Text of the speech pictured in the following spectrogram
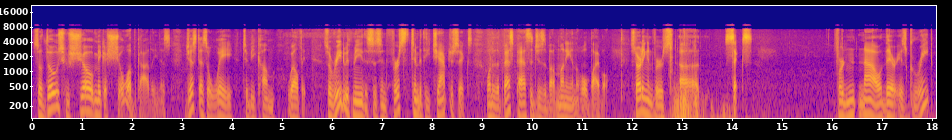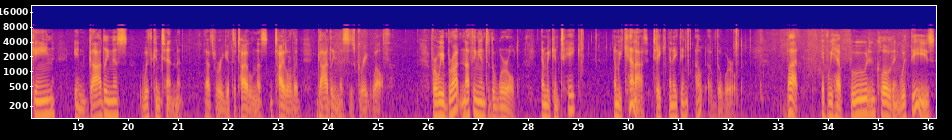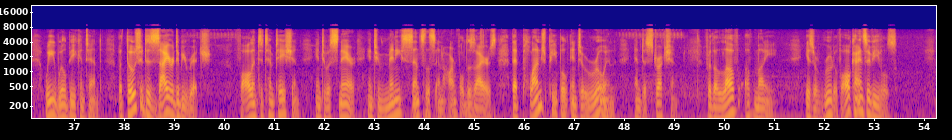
So those who show make a show of godliness just as a way to become wealthy. So read with me. This is in 1 Timothy chapter 6, one of the best passages about money in the whole Bible. Starting in verse uh, 6. For now there is great gain in godliness with contentment. That's where we get the title that godliness is great wealth. For we brought nothing into the world, and we can take and we cannot take anything out of the world. But if we have food and clothing, with these we will be content. But those who desire to be rich fall into temptation, into a snare, into many senseless and harmful desires that plunge people into ruin and destruction. For the love of money is a root of all kinds of evils.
